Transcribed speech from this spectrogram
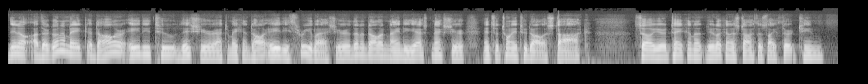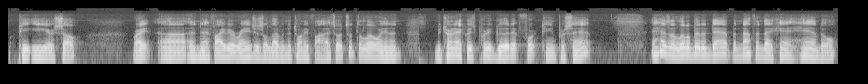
you know, uh, they're going to make a dollar eighty-two this year after making a dollar eighty-three last year, then a dollar ninety next year, and it's a twenty-two dollar stock. So you're taking a, you're looking at a stock that's like thirteen PE or so, right? Uh, and the five-year range is eleven to twenty-five, so it's at the low end. Return equity is pretty good at fourteen percent. It has a little bit of debt, but nothing that I can't handle.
